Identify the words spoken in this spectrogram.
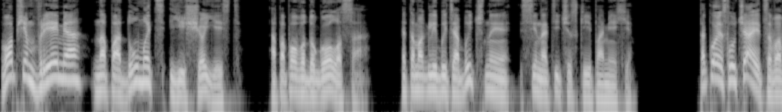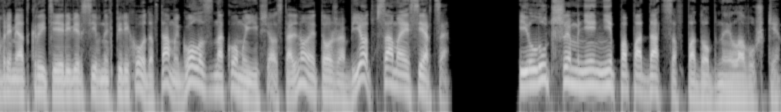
В общем, время на подумать еще есть. А по поводу голоса, это могли быть обычные синатические помехи. Такое случается во время открытия реверсивных переходов. Там и голос знакомый, и все остальное тоже бьет в самое сердце. И лучше мне не попадаться в подобные ловушки.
